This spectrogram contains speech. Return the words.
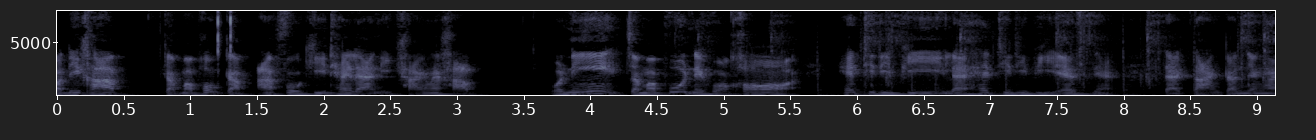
วัสดีครับ กลับมาพบกับ Art 4 Key Thailand อีกครั้งนะครับ วันนี้จะมาพูดในหัวข้อ HTTP และ HTTPS เนี่ยแตกต่างกันยังไง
